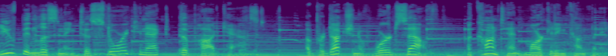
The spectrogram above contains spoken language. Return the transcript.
You've been listening to Story Connect, the podcast, a production of Word South, a content marketing company.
